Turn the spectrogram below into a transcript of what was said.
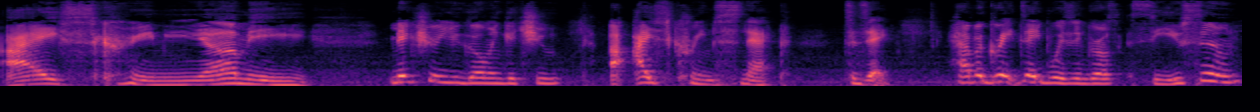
ice cream. Yummy. Make sure you go and get you an ice cream snack today. Have a great day, boys and girls. See you soon.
